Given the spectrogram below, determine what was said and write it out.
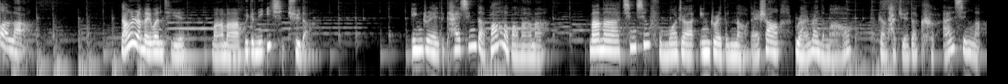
我了。当然没问题，妈妈会跟你一起去的。Ingrid 开心地抱了抱妈妈，妈妈轻轻抚摸着 Ingrid 的脑袋上软软的毛，让她觉得可安心了。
